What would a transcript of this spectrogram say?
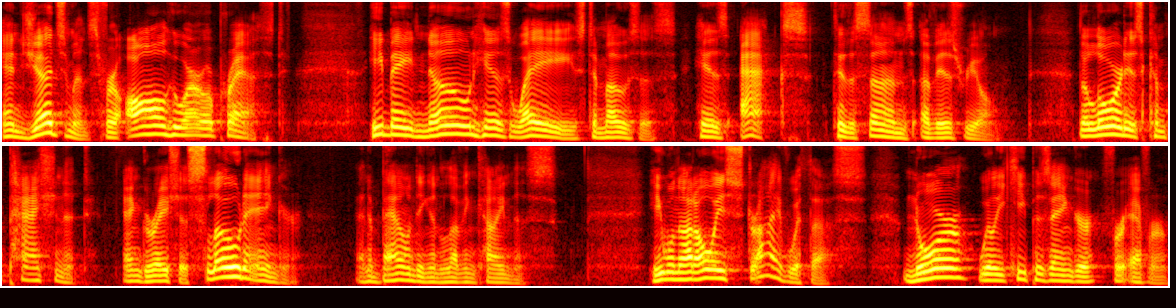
and judgments for all who are oppressed. He made known his ways to Moses, his acts to the sons of Israel. The Lord is compassionate and gracious, slow to anger, and abounding in loving kindness. He will not always strive with us, nor will he keep his anger forever.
